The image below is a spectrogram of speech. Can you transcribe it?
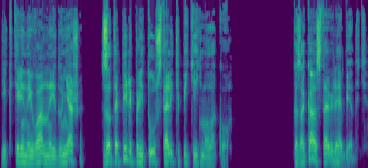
Екатерина Ивановна и Дуняша затопили плиту, стали кипятить молоко. Казака оставили обедать.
